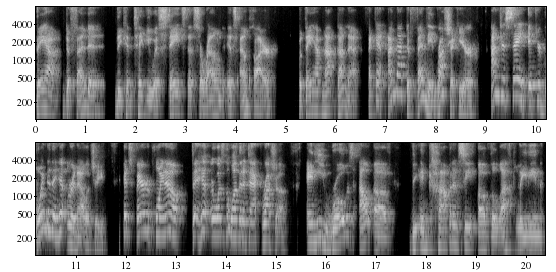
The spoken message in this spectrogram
They have defended the contiguous states that surround its empire, but they have not done that. Again, I'm not defending Russia here. I'm just saying if you're going to the Hitler analogy, it's fair to point out that Hitler was the one that attacked Russia and he rose out of the incompetency of the left leaning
